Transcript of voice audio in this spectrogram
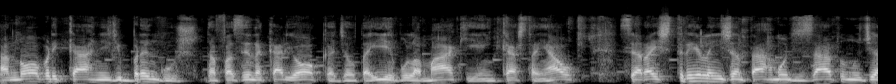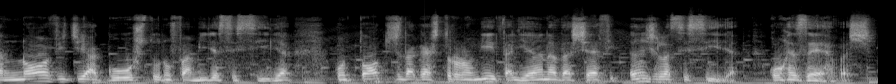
A nobre carne de Brangos, da Fazenda Carioca de Altair Bulamac, em Castanhal, será estrela em jantar harmonizado no dia 9 de agosto no Família Cecília, com toques da gastronomia italiana da chefe Ângela Cecília com reservas.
